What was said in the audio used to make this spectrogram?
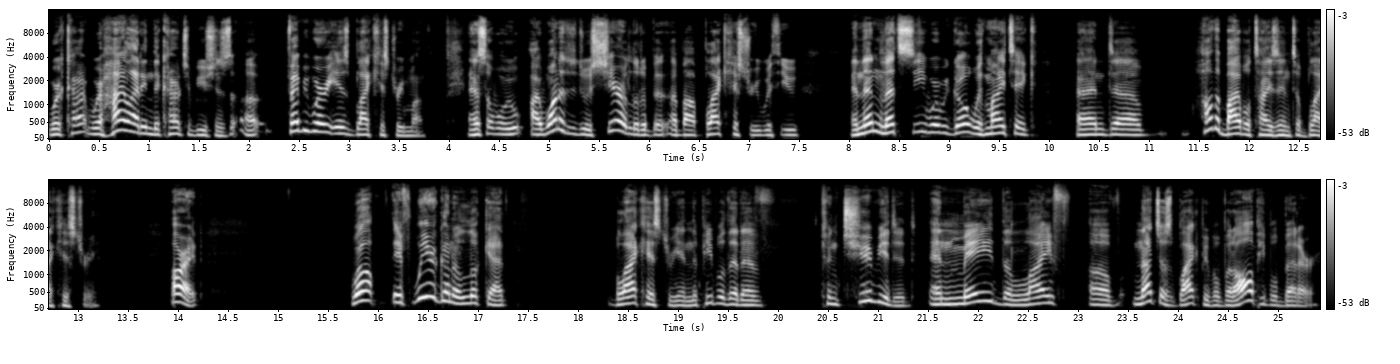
we're we're highlighting the contributions. Uh, February is Black History Month, and so what we, I wanted to do is share a little bit about Black history with you, and then let's see where we go with my take and uh, how the Bible ties into Black history. All right. Well, if we are going to look at Black history and the people that have contributed and made the life of not just Black people but all people better,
